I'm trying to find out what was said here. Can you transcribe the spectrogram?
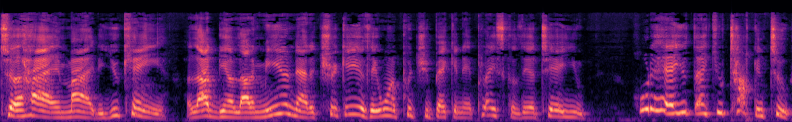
to high and mighty. You can. A lot of them, a lot of men now. The trick is they want to put you back in that place because they'll tell you, "Who the hell you think you're talking to?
